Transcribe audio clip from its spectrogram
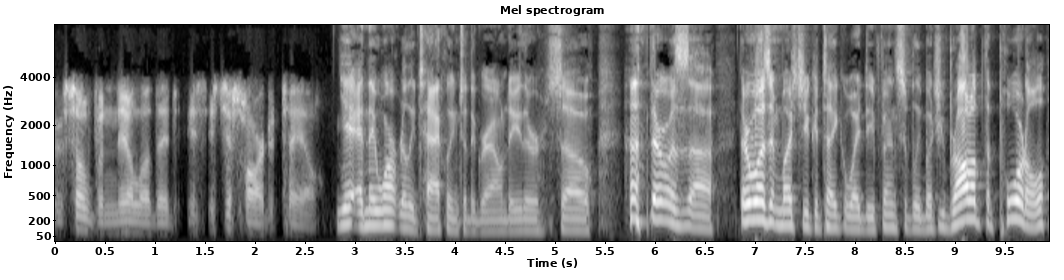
it was so vanilla that it's, it's just hard to tell. Yeah, and they weren't really tackling to the ground either. So there was uh there wasn't much you could take away defensively. But you brought up the portal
